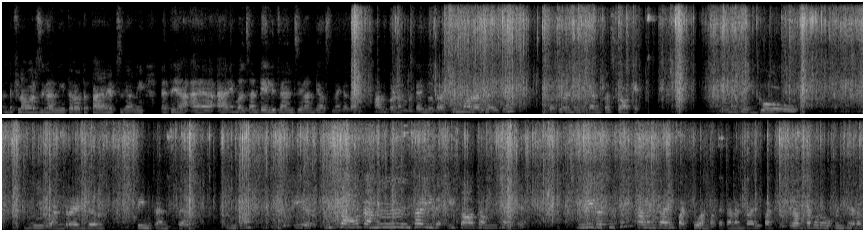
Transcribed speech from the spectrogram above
అంటే ఫ్లవర్స్ కానీ తర్వాత ప్యారెట్స్ కానీ లేకపోతే యానిమల్స్ అంటే ఎలిఫెంట్స్ ఇలాంటివి వస్తున్నాయి కదా అవి కూడా అనమాట ఇంకా క్రషింగ్ మోడల్స్ అయితే ఇంకా చూడండి ఇదంతా స్టాకే indigo blue and red pink and sky ఇంకా ఈ- ఈ స్టాక్ అంతా ఇదే. ఈ స్టాక్ అంతా ఇదే ఇది వచ్చేసి కలంకారీ పట్టు అన్నమాట. కలంకారీ పట్టు ఇదంతా కూడా ఓపెన్ చేయడం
